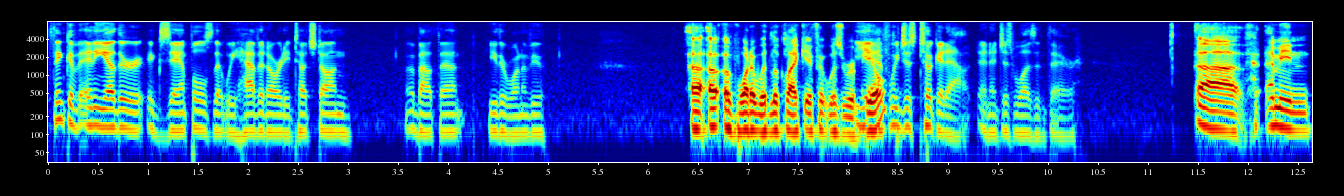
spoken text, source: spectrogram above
think of any other examples that we haven't already touched on about that? Either one of you? Uh, of what it would look like if it was repealed. Yeah, if we just took it out and it just wasn't there. Uh, I mean,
